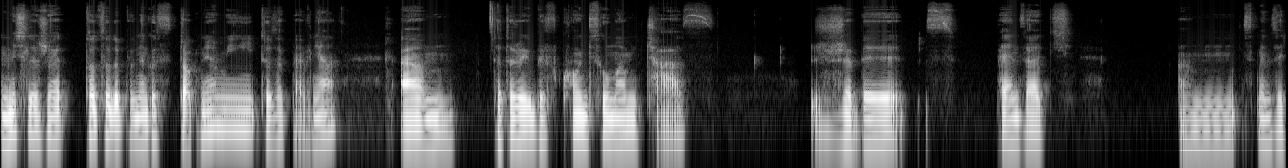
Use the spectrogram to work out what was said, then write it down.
Myślę, że to, co do pewnego stopnia mi to zapewnia, um, to to, że jakby w końcu mam czas, żeby spędzać, um, spędzać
